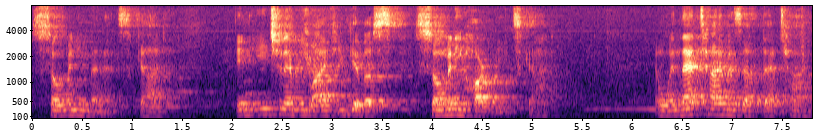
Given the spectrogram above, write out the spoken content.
so many minutes, God. In each and every life you give us so many heartbeats, God. And when that time is up, that time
